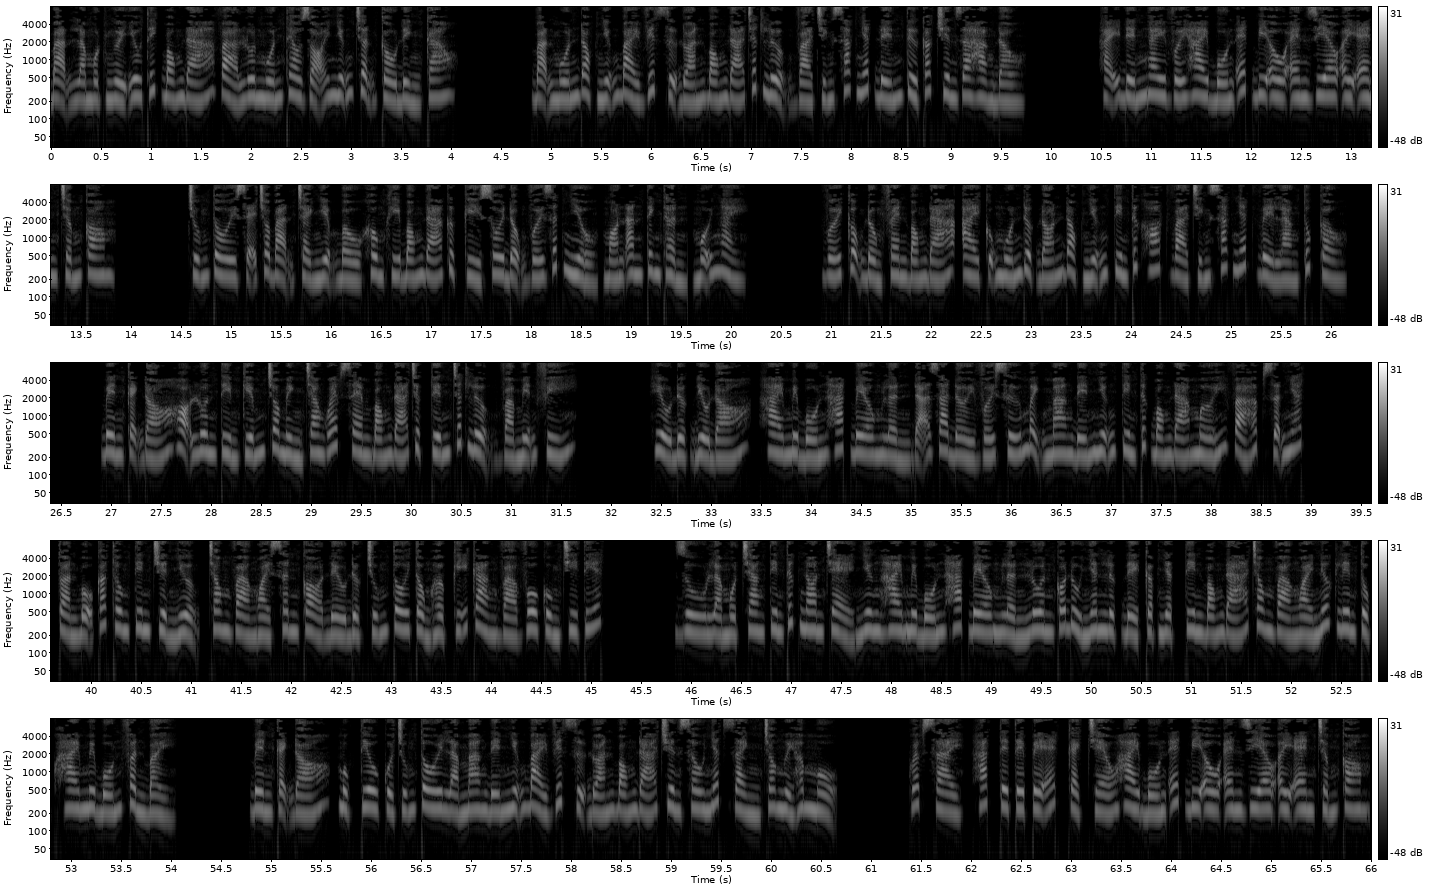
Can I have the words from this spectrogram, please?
Bạn là một người yêu thích bóng đá và luôn muốn theo dõi những trận cầu đỉnh cao. Bạn muốn đọc những bài viết dự đoán bóng đá chất lượng và chính xác nhất đến từ các chuyên gia hàng đầu. Hãy đến ngay với 24sbonglan.com. Chúng tôi sẽ cho bạn trải nghiệm bầu không khí bóng đá cực kỳ sôi động với rất nhiều món ăn tinh thần mỗi ngày. Với cộng đồng fan bóng đá, ai cũng muốn được đón đọc những tin tức hot và chính xác nhất về làng túc cầu. Bên cạnh đó họ luôn tìm kiếm cho mình trang web xem bóng đá trực tuyến chất lượng và miễn phí. Hiểu được điều đó, 24HB ông lần đã ra đời với sứ mệnh mang đến những tin tức bóng đá mới và hấp dẫn nhất. Toàn bộ các thông tin chuyển nhượng trong và ngoài sân cỏ đều được chúng tôi tổng hợp kỹ càng và vô cùng chi tiết. Dù là một trang tin tức non trẻ nhưng 24HB ông lần luôn có đủ nhân lực để cập nhật tin bóng đá trong và ngoài nước liên tục 24 phần 7. Bên cạnh đó, mục tiêu của chúng tôi là mang đến những bài viết dự đoán bóng đá chuyên sâu nhất dành cho người hâm mộ. Website https gạch chéo 24sbonglan com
